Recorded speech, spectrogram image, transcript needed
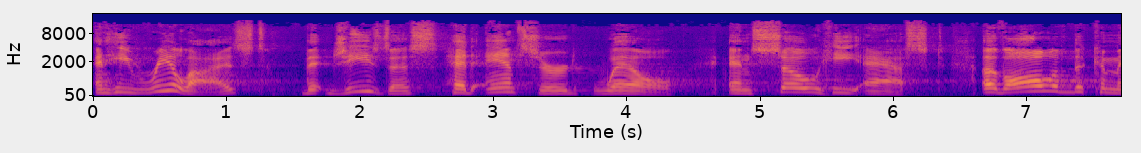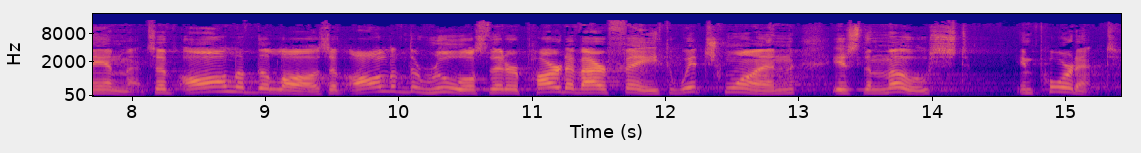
and he realized that Jesus had answered well. And so he asked, Of all of the commandments, of all of the laws, of all of the rules that are part of our faith, which one is the most important?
